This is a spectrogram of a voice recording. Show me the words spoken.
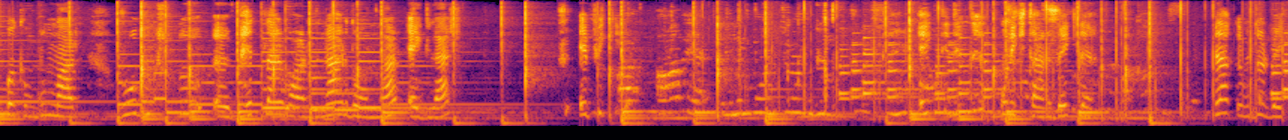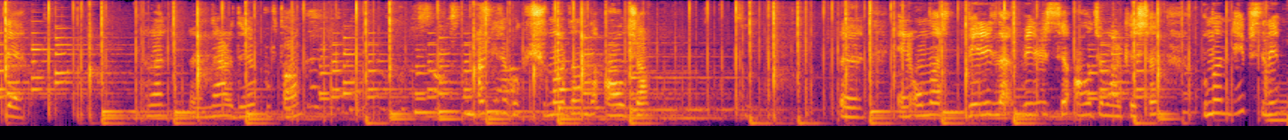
bakın bunlar Robux'lu e, petler vardı. Nerede onlar? Egler. Şu epic Abi benim monitörüm gözüküyorsun. ek dediğimde 12 tane bekle. Bir dakika bir dur bekle. Hemen e, nerede? Buradan. Arkadaşlar bakın şunlardan da alacağım. Ee, yani onlar verirler, verirse alacağım arkadaşlar. Bunların hepsini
